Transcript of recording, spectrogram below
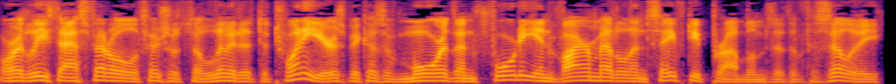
or at least ask federal officials to limit it to 20 years because of more than 40 environmental and safety problems at the facility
